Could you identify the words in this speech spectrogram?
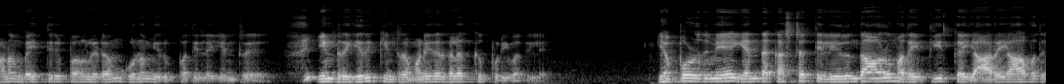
பணம் வைத்திருப்பவர்களிடம் குணம் இருப்பதில்லை என்று இன்று இருக்கின்ற மனிதர்களுக்கு புரிவதில்லை. எப்பொழுதுமே எந்த கஷ்டத்தில் இருந்தாலும் அதை தீர்க்க யாரையாவது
